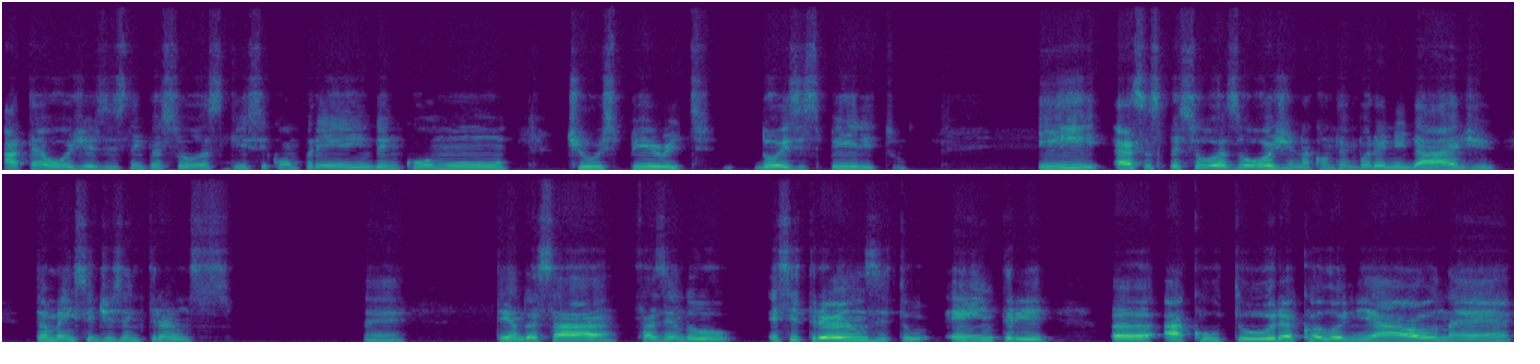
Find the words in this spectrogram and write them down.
até hoje existem pessoas que se compreendem como two spirit, dois espírito. E essas pessoas hoje, na contemporaneidade, também se dizem trans, né? Tendo essa, fazendo esse trânsito entre uh, a cultura colonial, né,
